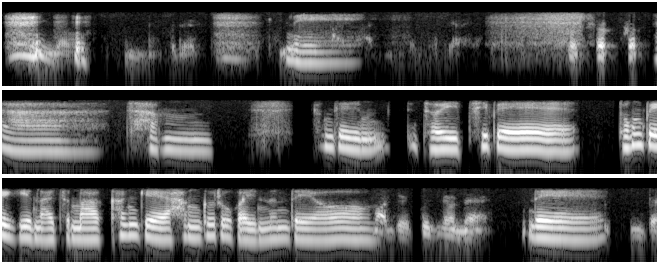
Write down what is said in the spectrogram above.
그래. 네. 아, 참, 형제님, 저희 집에 동백이 나지막한 게 한 그루가 있는데요. 맞아요. 그 전에, 네. 진짜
